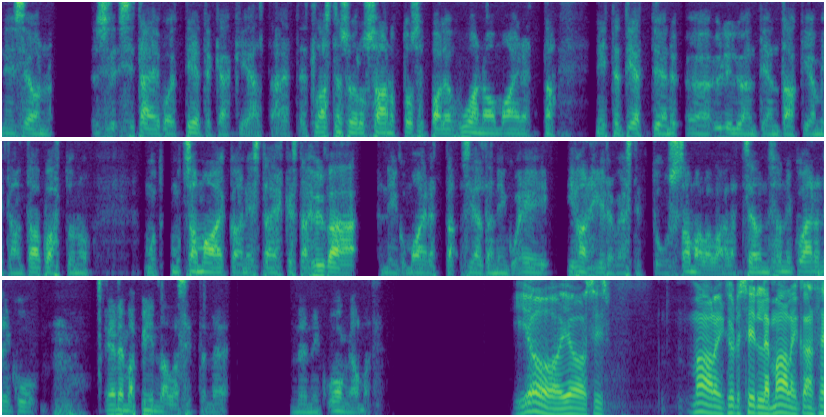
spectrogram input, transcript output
niin se on, sitä ei voi tietenkään kieltää. Et, et lastensuojelussa on saanut tosi paljon huonoa mainetta niiden tiettyjen ylilyöntien takia, mitä on tapahtunut, mutta mut samaan aikaan sitä ehkä sitä hyvää niin kuin mainetta sieltä niin kuin ei ihan hirveästi tuu samalla lailla. Et se on, se on niin kuin aina niin kuin enemmän pinnalla sitten ne, ne niin kuin ongelmat. Joo, joo, siis mä olin kyllä sille, mä olin kanssa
